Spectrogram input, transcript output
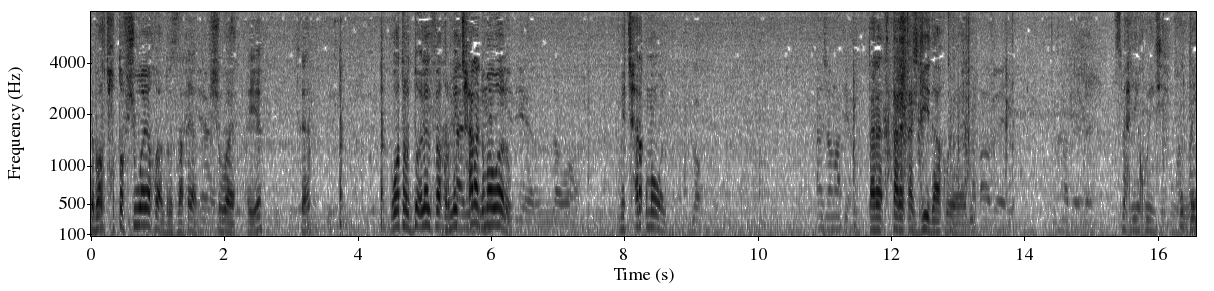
دابا غتحطو في الشواية اخويا عبد الرزاق ياك في الشواية. اييه سير. وتردو على الفخر ما يتحرق ما والو. ما يتحرق ما والو. حاجة ناطقه طريقه طريقة جديدة أخويا. هادي اسمح لي أخويا نجيب تفضل.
